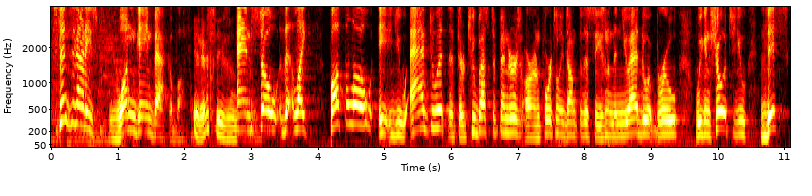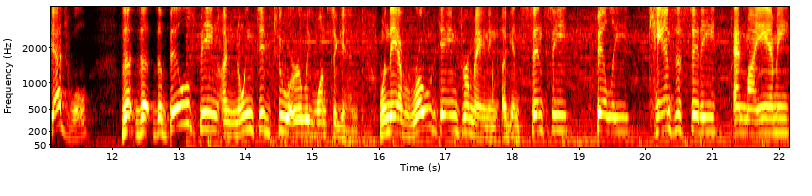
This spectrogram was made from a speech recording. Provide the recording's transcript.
Cincinnati's one game back of Buffalo. Yeah, their season. And so, the, like Buffalo, you add to it that their two best defenders are unfortunately done for the season. And then you add to it, Brou. We can show it to you. This schedule, the the the Bills being anointed too early once again when they have road games remaining against Cincy, Philly, Kansas City, and Miami.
